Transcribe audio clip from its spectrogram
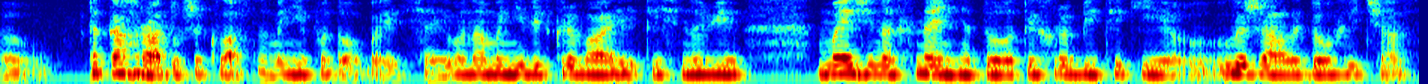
е, Така гра дуже класна, мені подобається. І вона мені відкриває якісь нові межі натхнення до тих робіт, які лежали довгий час.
